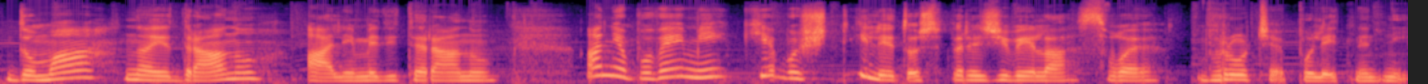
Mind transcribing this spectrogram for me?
doma, na Jadranu ali Mediteranu. Anja, povej mi, kje boš ti letos preživela svoje vroče poletne dni?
